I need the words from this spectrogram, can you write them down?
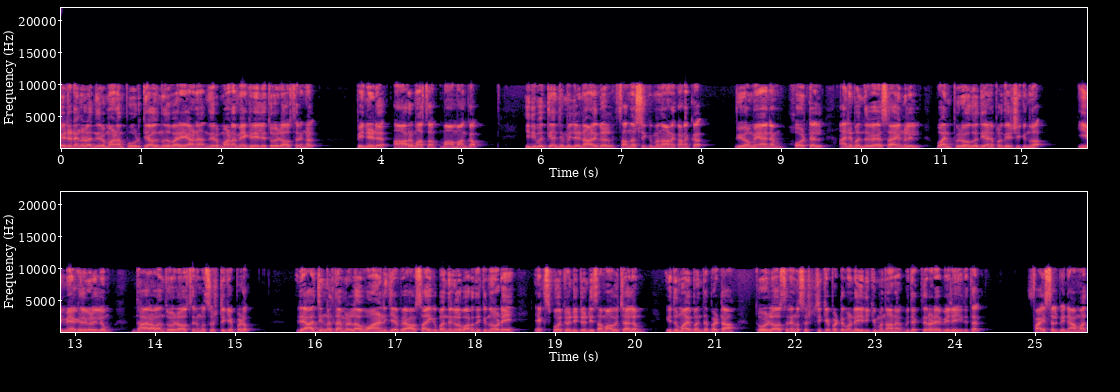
കെട്ടിടങ്ങളുടെ നിർമ്മാണം പൂർത്തിയാകുന്നത് വരെയാണ് നിർമ്മാണ മേഖലയിലെ തൊഴിലവസരങ്ങൾ. പിന്നീട് ആറുമാസം മാമാങ്കം. ഇരുപത്തിയഞ്ച് മില്യൺ ആളുകൾ സന്ദർശിക്കുമെന്നാണ് കണക്ക്. വ്യോമയാനം ഹോട്ടൽ അനുബന്ധ വ്യവസായങ്ങളിൽ വൻ പുരോഗതിയാണ് പ്രതീക്ഷിക്കുന്നത്. ഈ മേഖലകളിലും ധാരാളം തൊഴിലവസരങ്ങൾ സൃഷ്ടിക്കപ്പെടും. രാജ്യങ്ങൾ തമ്മിലുള്ള വാണിജ്യ വ്യാവസായിക ബന്ധങ്ങൾ വർദ്ധിക്കുന്നതോടെ എക്സ്പോ ട്വന്റി ട്വന്റി സമാപിച്ചാലും ഇതുമായി ബന്ധപ്പെട്ട തൊഴിലവസരങ്ങൾ സൃഷ്ടിക്കപ്പെട്ടുകൊണ്ടേയിരിക്കുമെന്നാണ് വിദഗ്ധരുടെ വിലയിരുത്തൽ. Faisal Bin Ahmed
